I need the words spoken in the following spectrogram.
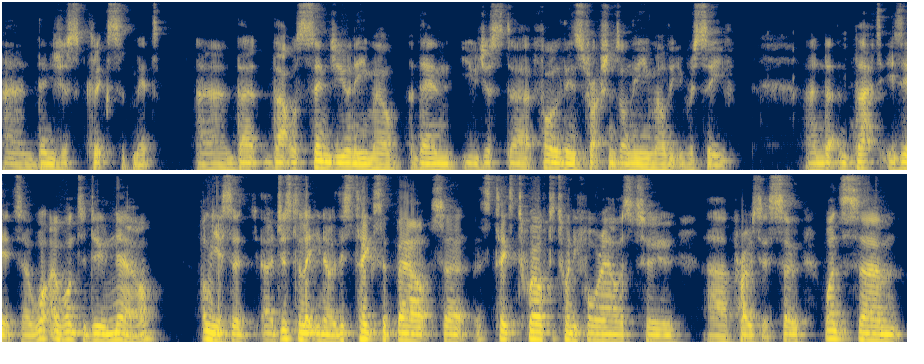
and then you just click submit. And that that will send you an email and then you just uh, follow the instructions on the email that you receive. And that is it. So what I want to do now oh yes uh, uh, just to let you know this takes about uh, this takes 12 to 24 hours to uh, process. So once um,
